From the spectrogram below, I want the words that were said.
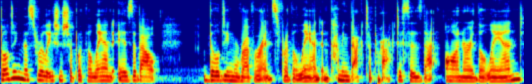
building this relationship with the land is about building reverence for the land and coming back to practices that honor the land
